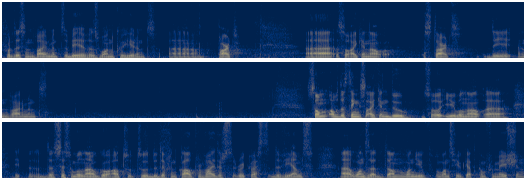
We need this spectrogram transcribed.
for this environment to behave as one coherent uh, part. Uh, so I can now start the environment. some of the things I can do. So you will now, uh, the system will now go out to, to, the different cloud providers, request the VMs. Uh, once that's done, when you've, once you get confirmation,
